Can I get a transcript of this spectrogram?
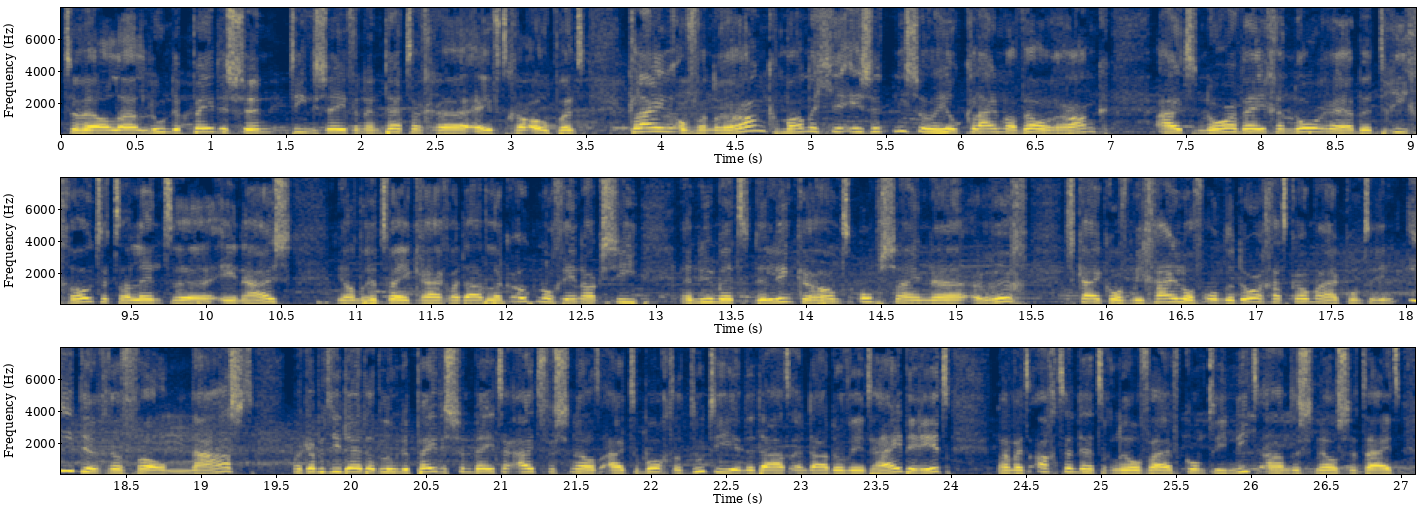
Terwijl eh Loende Pedersen 10.37 eh, heeft geopend. Klein of een rank mannetje is het. Niet zo heel klein, maar wel rank uit Noorwegen. Noren hebben drie grote talenten in huis. Die andere twee krijgen we dadelijk ook nog in actie. En nu met de linkerhand op zijn eh, rug. Eens kijken of Michailov onderdoor gaat komen. Hij komt er in ieder geval naast. Maar ik heb het idee dat Loende Pedersen beter uitversnelt uit de bocht. Dat doet hij inderdaad en daardoor wint hij de rit. Maar met 38.05 komt hij niet aan de snelste tijd. 38.34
